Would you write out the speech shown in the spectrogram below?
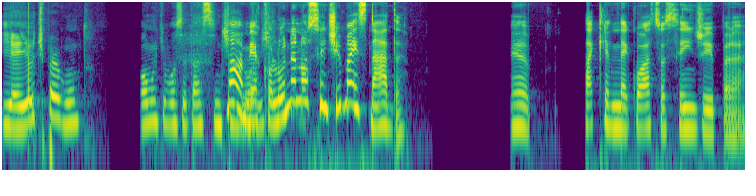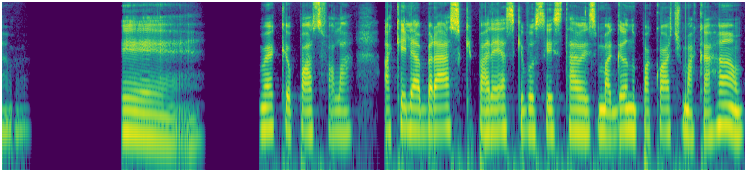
E aí eu te pergunto, como que você tá se sentindo Não, a minha hoje? coluna eu não senti mais nada. É, tá aquele negócio assim de para é, como é que eu posso falar? Aquele abraço que parece que você está esmagando o pacote de macarrão.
